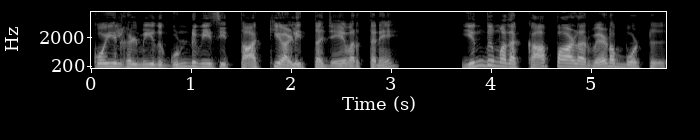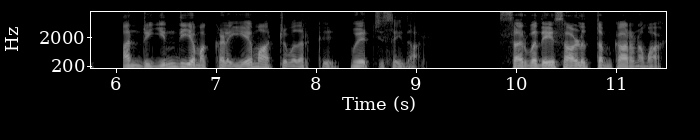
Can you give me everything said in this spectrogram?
கோயில்கள் மீது குண்டு வீசி தாக்கி அழித்த ஜெயவர்த்தனே இந்து மத காப்பாளர் வேடம் போட்டு அன்று இந்திய மக்களை ஏமாற்றுவதற்கு முயற்சி செய்தார். சர்வதேச அழுத்தம் காரணமாக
